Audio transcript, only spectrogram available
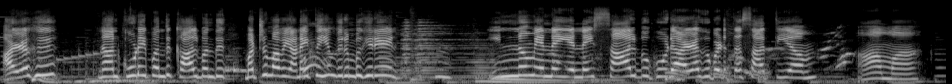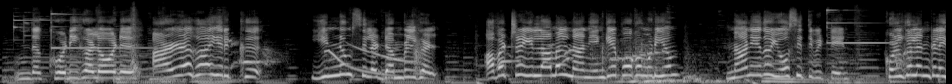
அழகு. நான் கூடைப்பந்து கால்பந்து மற்றும் அவை அனைத்தையும் விரும்புகிறேன். இன்னும் என்னை என்னை சால்பு கூட அழகுபடுத்த சாத்தியம். ஆமா இந்த கொடிகளோடு அழகா இருக்கு இன்னும் சில டம்பிள்கள். அவற்றை இல்லாமல் நான் எங்கே போக முடியும்? நான் ஏதோ யோசித்து விட்டேன் கொள்கலன்களை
